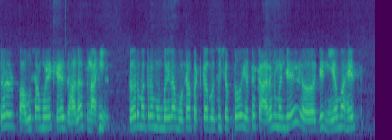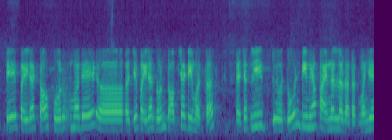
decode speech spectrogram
जर पावसामुळे खेळ झालाच नाही तर मात्र मुंबईला मोठा फटका बसू शकतो. याचं कारण म्हणजे जे नियम आहेत ते पहिल्या टॉप फोरमध्ये जे पहिल्या दोन टॉपच्या टीम असतात त्याच्यातली दोन टीम ह्या फायनलला जातात. म्हणजे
